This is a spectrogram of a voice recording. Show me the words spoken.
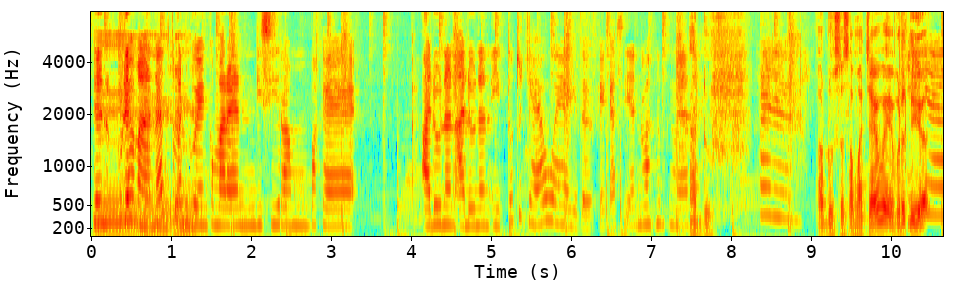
dan Hmm, udah mana yang- temen yang- gue yang kemarin disiram pakai adonan-adonan itu tuh cewek gitu kayak kasihan banget ngeliatnya Aduh. aduh Aduh sesama cewek ya berarti ya. iya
